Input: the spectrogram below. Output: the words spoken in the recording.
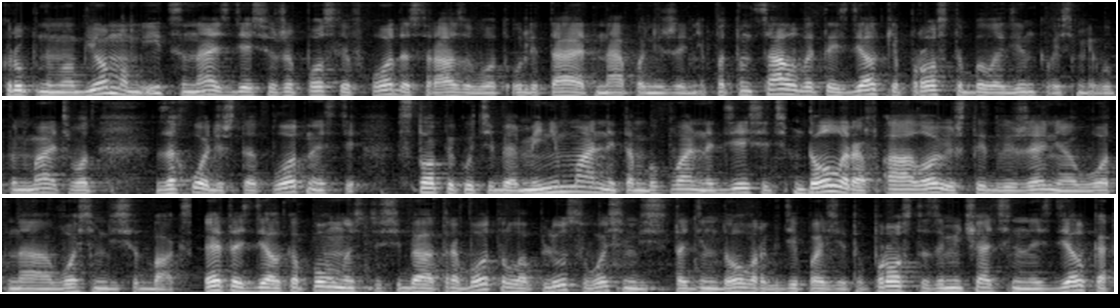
крупным объемом. И цена здесь уже после входа сразу вот улетает на понижение. Потенциал в этой сделке просто был 1 к 8. Вы понимаете, вот заходишь ты от плотности, стопик у тебя минимальный, там буквально 10 долларов, а ловишь ты движение вот на 80 баксов. Эта сделка полностью себя отработала. Плюс плюс 81 доллар к депозиту. Просто замечательная сделка.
